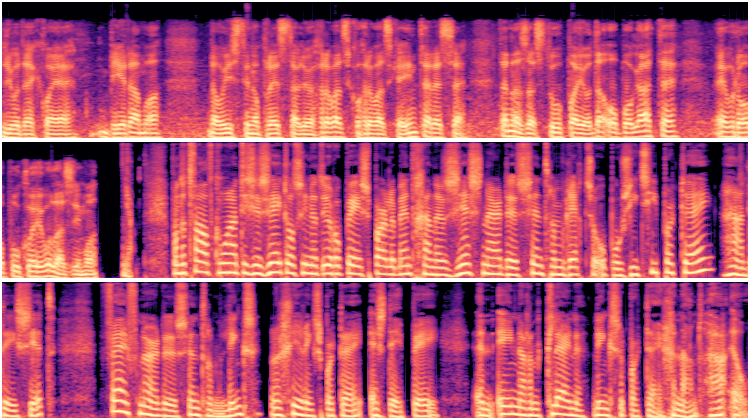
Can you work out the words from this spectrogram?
ljude koje biramo da uistinu predstavljaju Hrvatsku, hrvatske interese, da nas zastupaju, da obogate Europu u koju ulazimo. Ja. Van de twaalf Kroatische zetels in het Europees parlement gaan er zes naar de centrumrechtse oppositiepartij, HDZ, vijf naar de centrumlinks regeringspartij, SDP, en één naar een kleine linkse partij genaamd HL.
